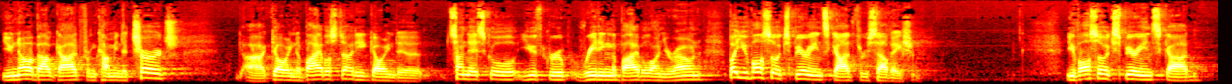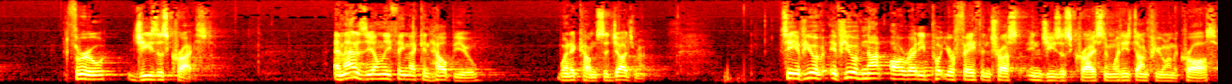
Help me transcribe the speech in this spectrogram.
You know about God from coming to church, uh, going to Bible study, going to Sunday school, youth group, reading the Bible on your own, but you've also experienced God through salvation. You've also experienced God through Jesus Christ. And that is the only thing that can help you when it comes to judgment. See, if you have, if you have not already put your faith and trust in Jesus Christ and what he's done for you on the cross,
